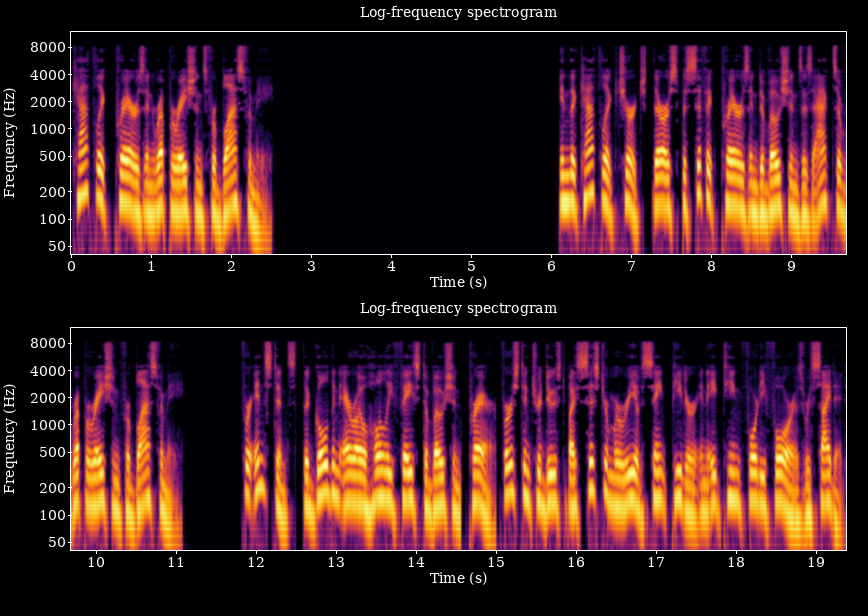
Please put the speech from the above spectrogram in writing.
Catholic prayers and reparations for blasphemy In the Catholic Church, there are specific prayers and devotions as acts of reparation for blasphemy. For instance, the Golden Arrow Holy Face devotion prayer first introduced by Sister Marie of St. Peter in 1844 is recited,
